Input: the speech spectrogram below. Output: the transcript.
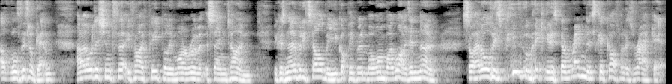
Uh, well, this'll get 'em. And I auditioned 35 people in one room at the same time because nobody told me you got people in by one by one. I didn't know. So I had all these people making this horrendous cacophonous racket.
